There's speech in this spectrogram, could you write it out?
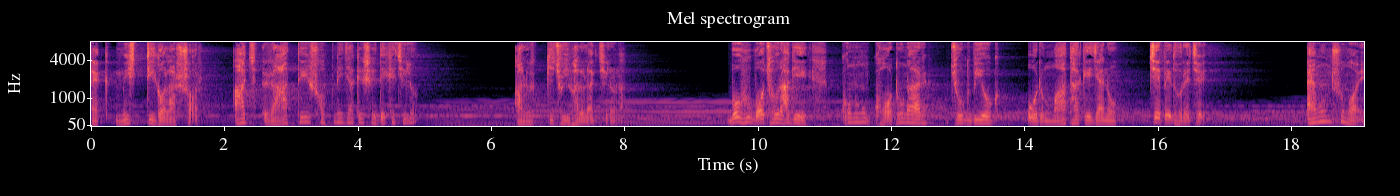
এক মিষ্টি গলার স্বর। আজ রাতে স্বপ্নে যাকে সে দেখেছিল, আলোর কিছুই ভালো লাগছিল না। বহু বছর আগে কোনো ঘটনার যোগ বিয়োগ ওর মাথাকে যেন চেপে ধরেছে। এমন সময়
